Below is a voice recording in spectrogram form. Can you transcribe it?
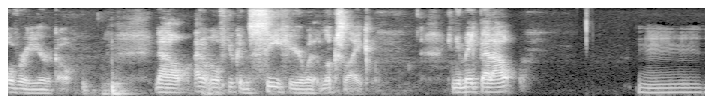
over a year ago. Now I don't know if you can see here what it looks like. Can you make that out? Mm,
